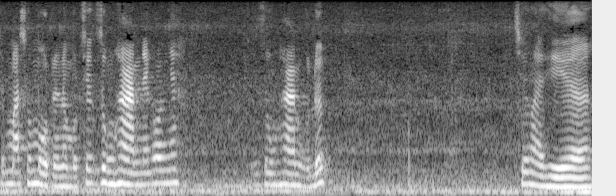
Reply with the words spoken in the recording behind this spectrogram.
Chiếc mã số 1 này là một chiếc dung han nhé các bác nhé dung han của Đức. Chiếc này thì ờ,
